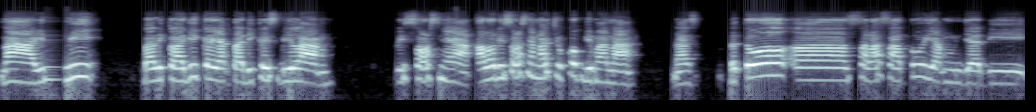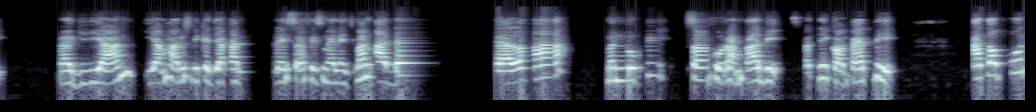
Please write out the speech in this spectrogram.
nah, ini balik lagi ke yang tadi Chris bilang, resource-nya. Kalau resource-nya nggak cukup gimana? Nah, betul uh, salah satu yang menjadi bagian yang harus dikerjakan dari service management adalah menutupi kurang tadi, seperti konfeti ataupun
